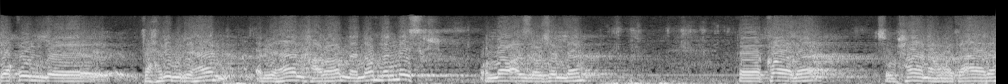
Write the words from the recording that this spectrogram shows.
يقول آه، تحريم الرهان الرهان حرام لأنه من الميسر. والله عز وجل آه، قال سبحانه وتعالى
